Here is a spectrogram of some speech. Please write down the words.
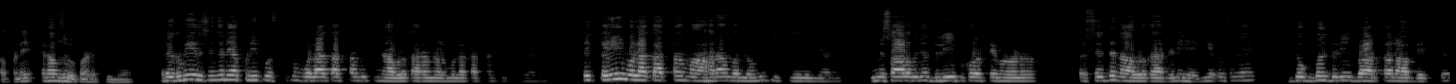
ਆਪਣੇ ਰਾਮ ਸਰੂਪ ਮਾਣਕੀ ਦੀਆਂ। ਰਘਵੀਰ ਸਿੰਘ ਨੇ ਆਪਣੀ ਪੁਸਤਕ ਮੁਲਾਕਾਤਾਂ ਵਿੱਚ ਨਾਵਲਕਾਰਾਂ ਨਾਲ ਮੁਲਾਕਾਤਾਂ ਕੀਤੀਆਂ ਨੇ ਤੇ ਕਈ ਮੁਲਾਕਾਤਾਂ ਮਾਹਰਾਂ ਵੱਲੋਂ ਵੀ ਕੀਤੀਆਂ ਗਈਆਂ ਨੇ। ਮਿਸਾਲ ਵਜੋਂ ਦਲੀਪ ਕੌਰ ਟਿਵਾਣਾ ਪ੍ਰਸਿੱਧ ਨਾਵਲਕਾਰ ਜਿਹੜੀ ਹੈਗੀ ਹੈ ਉਸਨੇ ਦੁੱਗਲ ਦਲੀਪ ਵਾਰਤਾਲਾਪ ਵਿੱਚ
